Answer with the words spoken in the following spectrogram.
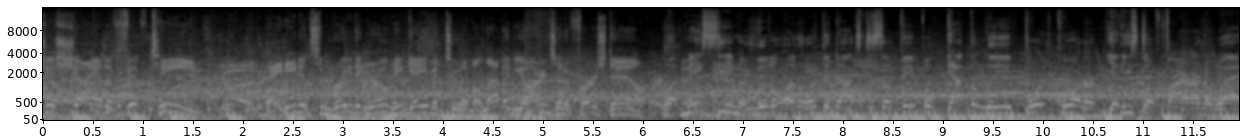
Just shy of the 15. They needed some breathing room. He gave it to him. 11 yards and a first down. What may seem a little unorthodox to some people, got the lead, fourth quarter, yet he's still firing away.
